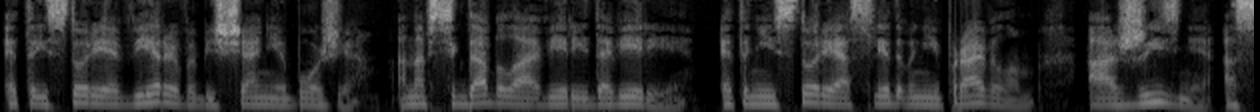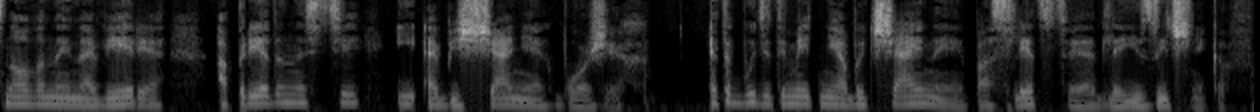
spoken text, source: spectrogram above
Это история веры в обещание Божье. Она всегда была о вере и доверии. Это не история о следовании правилам, а о жизни, основанной на вере, о преданности и обещаниях Божьих. Это будет иметь необычайные последствия для язычников.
